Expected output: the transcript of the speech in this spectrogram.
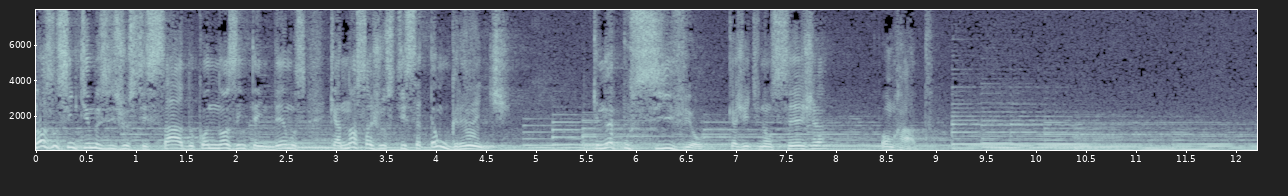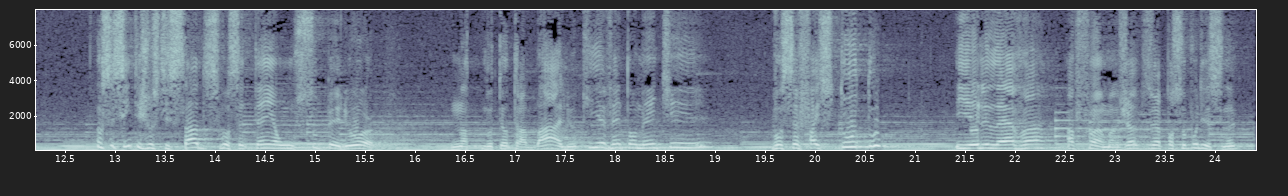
Nós nos sentimos injustiçados quando nós entendemos que a nossa justiça é tão grande que não é possível que a gente não seja honrado. Não se sinta injustiçado se você tenha um superior no, no teu trabalho que eventualmente você faz tudo e ele leva a fama. Já, já passou por isso, né?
